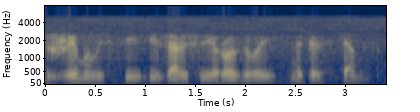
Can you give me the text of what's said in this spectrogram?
жимолости и зарослей розовой наперстянки.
